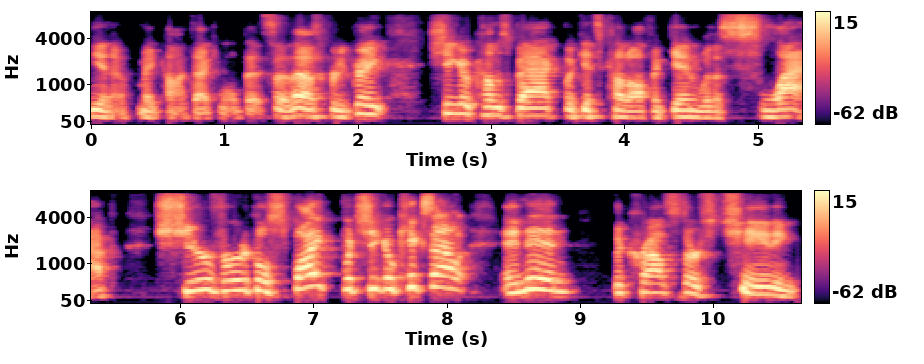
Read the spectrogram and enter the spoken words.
you know, made contact a little bit. So that was pretty great. Shingo comes back, but gets cut off again with a slap. Sheer vertical spike, but Shingo kicks out, and then the crowd starts chanting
